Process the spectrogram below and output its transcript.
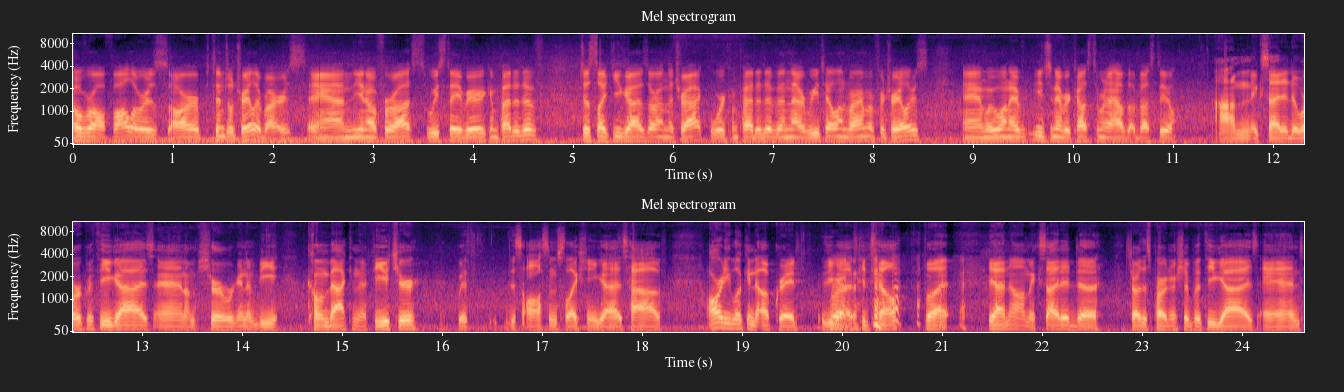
overall followers are potential trailer buyers. And you know, for us, we stay very competitive, just like you guys are on the track. We're competitive in that retail environment for trailers, and we want each and every customer to have that best deal. I'm excited to work with you guys, and I'm sure we're going to be coming back in the future with this awesome selection you guys have. Already looking to upgrade, as you Right. guys could tell. but yeah, no, I'm excited to start this partnership with you guys, and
